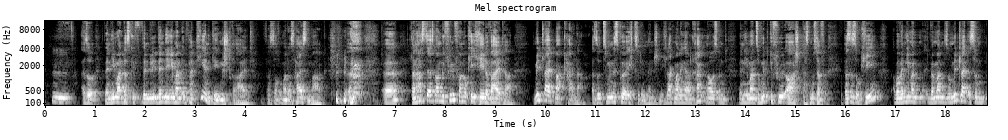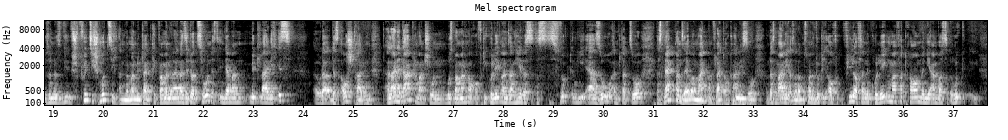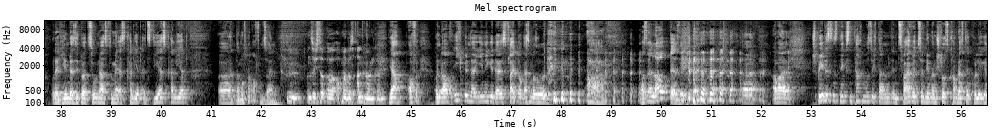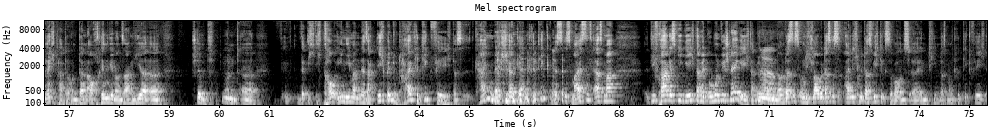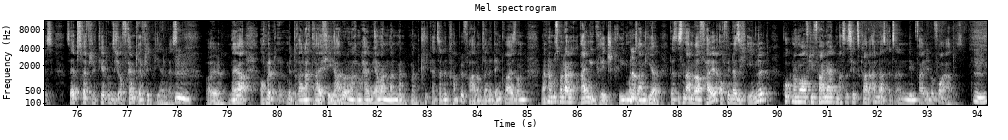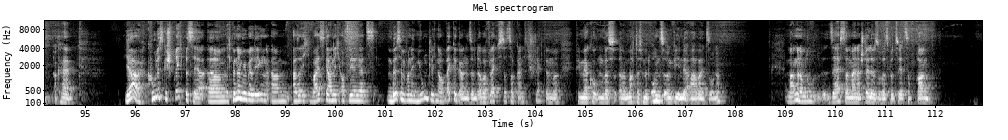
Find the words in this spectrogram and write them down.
Also wenn jemand das, wenn, wenn dir jemand Empathie entgegenstrahlt, was auch immer das heißen mag, äh, dann hast du erstmal ein Gefühl von, okay, ich rede weiter. Mitleid mag keiner. Also zumindest gehöre ich zu den Menschen. Ich lag mal länger im Krankenhaus und wenn jemand so Mitgefühl, oh, das muss ja, das ist okay. Aber wenn jemand, wenn man so Mitleid ist, so, so eine, fühlt sich schmutzig an, wenn man Mitleid kriegt, weil man in einer Situation ist, in der man mitleidig ist äh, oder das ausstrahlt. Und alleine da kann man schon, muss man manchmal auch auf die Kollegen und sagen, hier, das, das, das wirkt irgendwie eher so anstatt so. Das merkt man selber, meint man vielleicht auch gar nicht so. Und das meine ich, also da muss man wirklich auch viel auf seine Kollegen mal vertrauen, wenn die einem was rück... Oder hier in der Situation, da hast du mehr eskaliert als deeskaliert. Äh, da muss man offen sein. Hm. Und sich so äh, auch mal was anhören können. Ja, auch, und auch ich bin derjenige, der ist vielleicht auch erstmal so, ah, was erlaubt der sich denn? äh, aber spätestens nächsten Tag muss ich dann im Zweifel zu dem Entschluss kommen, dass der Kollege recht hatte und dann auch hingehen und sagen, hier, äh, stimmt. Und äh, ich, ich traue eh niemanden, der sagt, ich bin total kritikfähig. Das, kein Mensch hört gern Kritik. Das ist meistens erstmal, die Frage ist, wie gehe ich damit um und wie schnell gehe ich damit Ja. um. ne? Und, das ist, und ich glaube, das ist eigentlich mit das Wichtigste bei uns äh, im Team, dass man kritikfähig ist, selbst reflektiert und sich auch fremd reflektieren lässt. Weil, naja, auch mit, mit drei, nach drei, vier Jahren oder nach einem halben Jahr, man, man, man, man kriegt halt seine Trampelfade und seine Denkweise und manchmal muss man da reingegrätscht kriegen und Ja. sagen, hier, das ist ein anderer Fall, auch wenn der sich ähnelt. Guck nochmal auf die Feinheiten, was ist jetzt gerade anders als an dem Fall, den du vorher hattest. Hm, okay. Ja, cooles Gespräch bisher. Ähm, ich bin am überlegen, ähm, also ich weiß gar nicht, ob wir jetzt ein bisschen von den Jugendlichen auch weggegangen sind, aber vielleicht ist das doch gar nicht schlecht, wenn wir viel mehr gucken, was äh, macht das mit uns irgendwie in der Arbeit so, ne? Mal angenommen, du säßt an meiner Stelle, so was würdest du jetzt noch fragen?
